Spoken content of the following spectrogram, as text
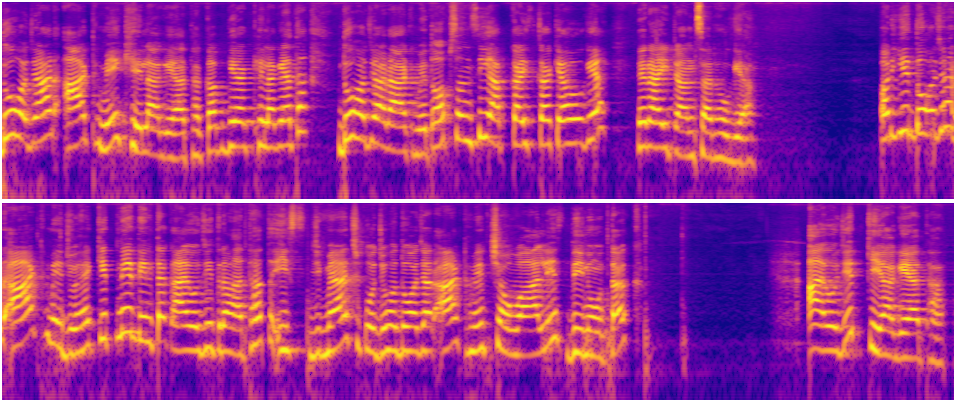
2008 में खेला गया था। कब गया, खेला गया था? 2008 में। तो ऑप्शन सी आपका इसका क्या हो गया? राइट आंसर हो गया। और ये 2008 में जो है, कितने दिन तक आयोजित रहा था? तो इस मैच को जो है 2008 में 44 दिनों तक आयोजित किया गया था।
